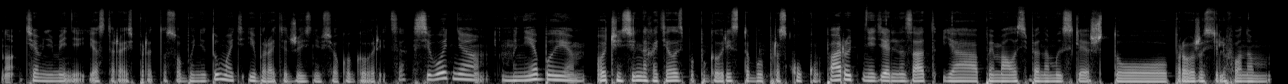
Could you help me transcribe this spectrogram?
но тем не менее я стараюсь про это особо не думать и брать от жизни все, как говорится. Сегодня мне бы очень сильно хотелось бы поговорить с тобой про скуку. Пару недель назад я поймала себя на мысли, что провожу с телефоном,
